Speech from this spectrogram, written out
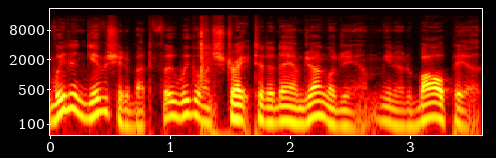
we didn't give a shit about the food. We going straight to the damn jungle gym, you know, the ball pit.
